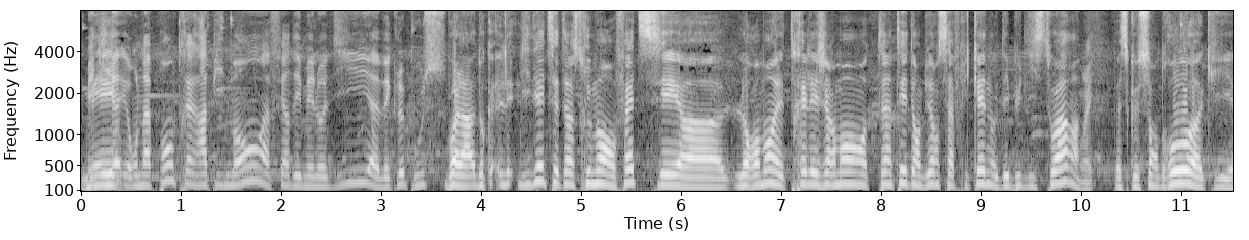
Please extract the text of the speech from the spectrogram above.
Mais, on apprend très rapidement à faire des mélodies avec le pouce. voilà, donc l'idée de cet instrument, en fait, c'est euh, le roman est très légèrement teinté d'ambiance africaine au début de l'histoire, Oui. parce que Sandro, euh, qui,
